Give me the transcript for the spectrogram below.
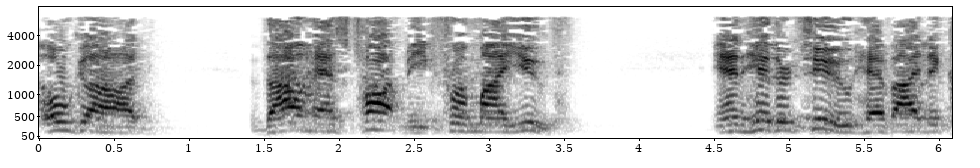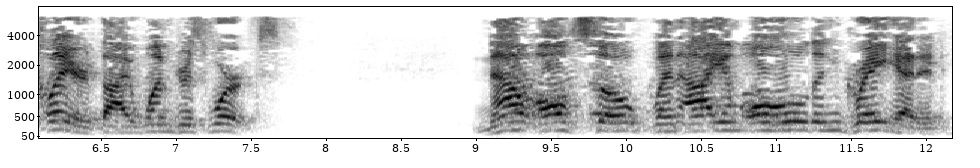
O God, thou hast taught me from my youth, and hitherto have I declared thy wondrous works. Now also, when I am old and gray-headed,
